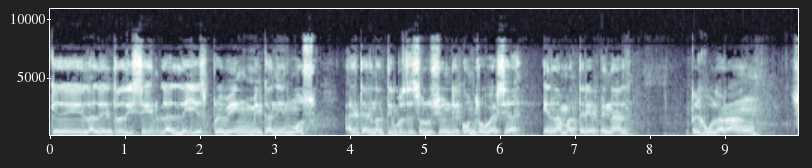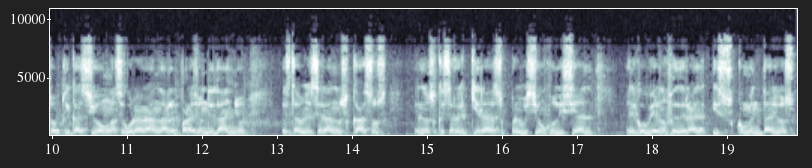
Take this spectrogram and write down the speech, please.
que la letra dice, las leyes prevén mecanismos alternativos de solución de controversia en la materia penal, regularán su aplicación, asegurarán la reparación de daño, establecerán los casos en los que se requiera supervisión judicial, el gobierno federal y sus comentarios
